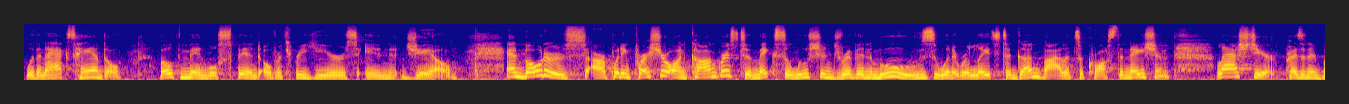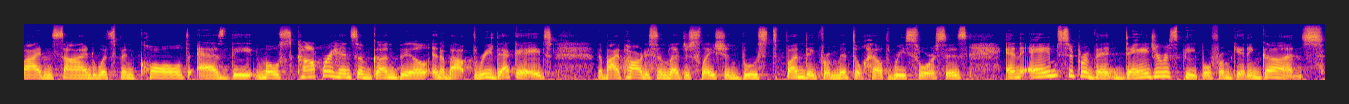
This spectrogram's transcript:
with an axe handle. Both men will spend over three years in jail. And voters are putting pressure on Congress to make solution driven moves when it relates to gun violence across the nation. Last year, President Biden signed what's been called as the most comprehensive gun bill in about three decades. The bipartisan legislation boosts funding for mental health resources and aims to prevent dangerous people from getting guns.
